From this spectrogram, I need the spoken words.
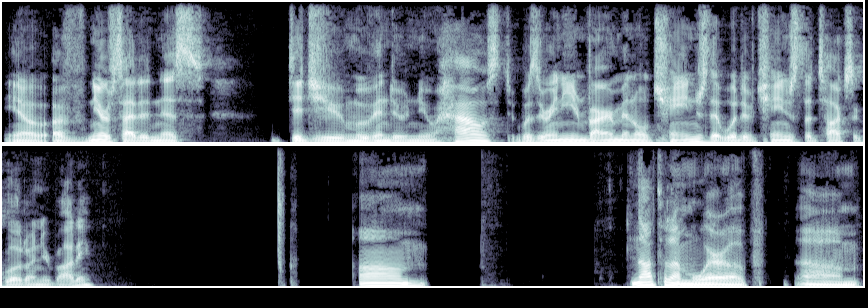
you know, of nearsightedness, did you move into a new house? Was there any environmental change that would have changed the toxic load on your body? Um, not that I'm aware of. Um,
